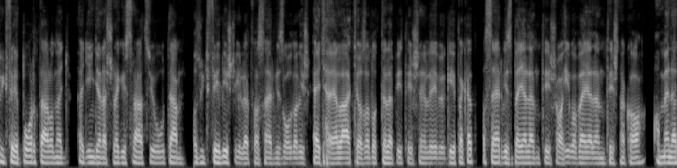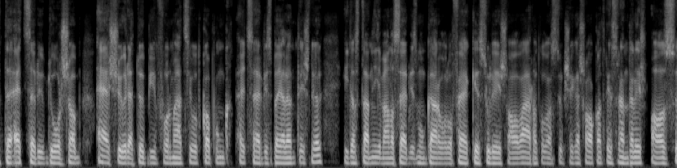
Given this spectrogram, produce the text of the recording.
ügyfélportálon egy, egy ingyenes regisztráció után az ügyfél is, illetve a szerviz oldal is egy helyen látja az adott telepítésen lévő gépeket. A szerviz bejelentés, a hiba bejelentésnek a, a menete egyszerűbb, gyorsabb, elsőre több információt kapunk egy szerviz bejelentésnél, így aztán nyilván a szerviz munkára való felkészülés, a várhatóan szükséges alkatrészrendelés az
